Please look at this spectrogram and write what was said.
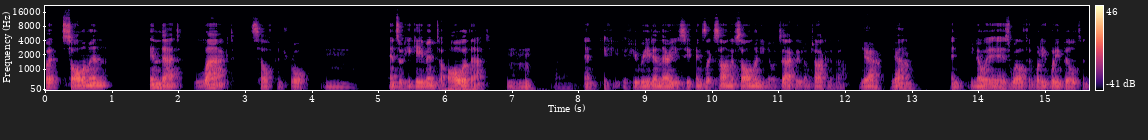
But Solomon, in that, lacked self control. mm. And so he gave in to all of that. hmm Um, and if you, if you read in there, you see things like Song of Solomon, you know exactly what I'm talking about. Yeah, yeah. Um, and you know his wealth and what he what he built. And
